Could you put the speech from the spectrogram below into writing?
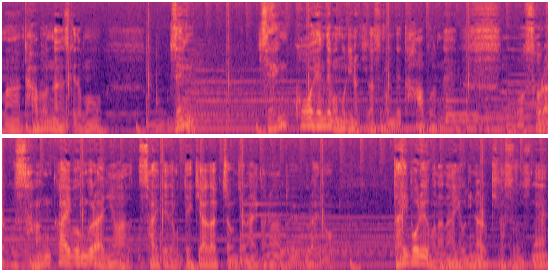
まあ多分なんですけども全前後編でも無理な気がするんで多分ねおそらく3回分ぐらいには最低でも出来上がっちゃうんじゃないかなというぐらいの大ボリュームな内容になる気がするんですね。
